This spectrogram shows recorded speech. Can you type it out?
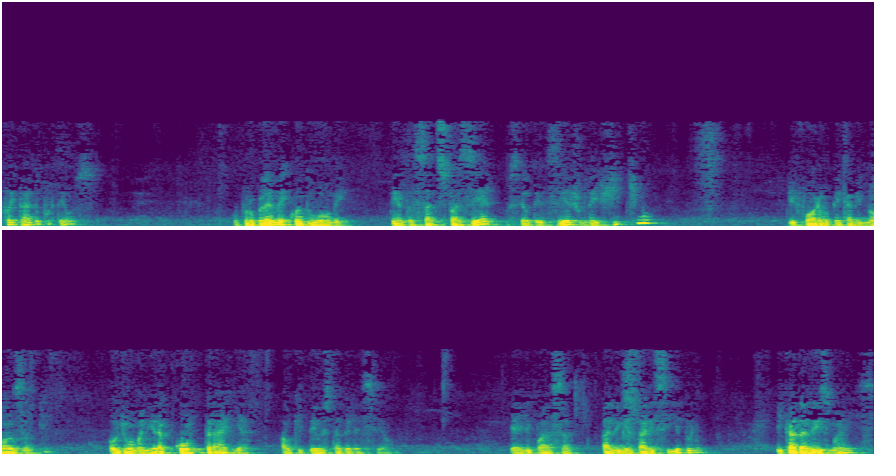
Foi dado por Deus. O problema é quando o homem tenta satisfazer o seu desejo legítimo de forma pecaminosa ou de uma maneira contrária ao que Deus estabeleceu. E aí ele passa a alimentar esse ídolo e cada vez mais,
